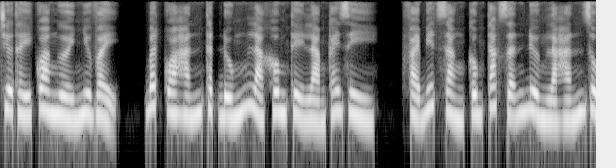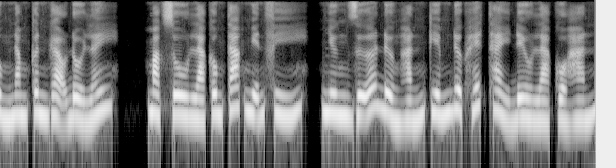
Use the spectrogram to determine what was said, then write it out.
chưa thấy qua người như vậy, bất quá hắn thật đúng là không thể làm cái gì, phải biết rằng công tác dẫn đường là hắn dùng 5 cân gạo đổi lấy, mặc dù là công tác miễn phí, nhưng giữa đường hắn kiếm được hết thảy đều là của hắn.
